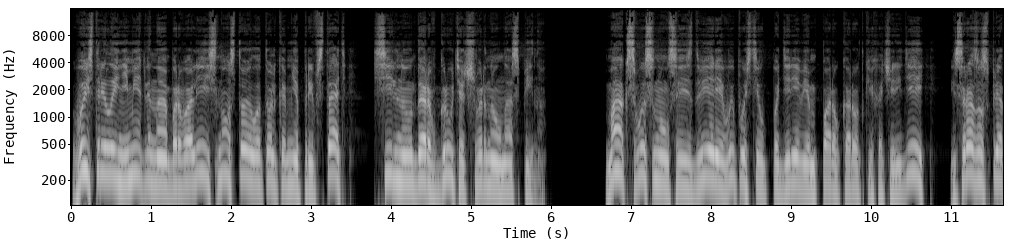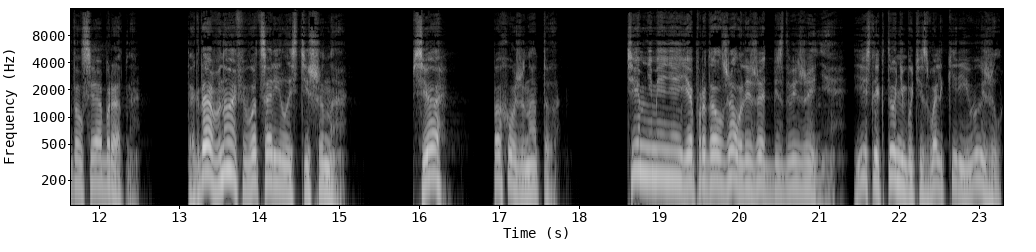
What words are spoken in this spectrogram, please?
Выстрелы немедленно оборвались, но стоило только мне привстать, сильный удар в грудь отшвырнул на спину. Макс высунулся из двери, выпустил по деревьям пару коротких очередей и сразу спрятался обратно. Тогда вновь воцарилась тишина. Все похоже на то. Тем не менее, я продолжал лежать без движения. Если кто-нибудь из Валькирии выжил,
